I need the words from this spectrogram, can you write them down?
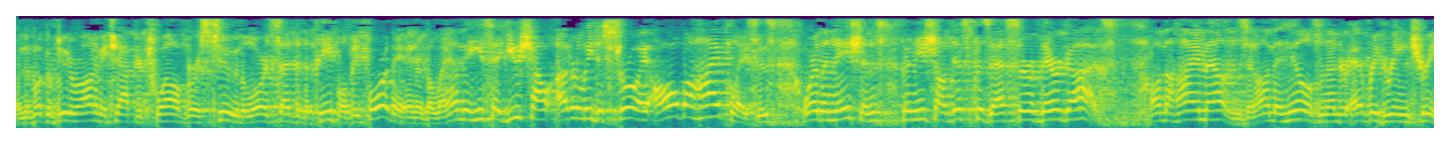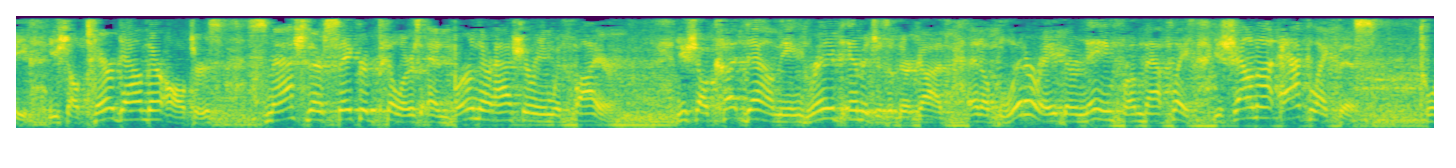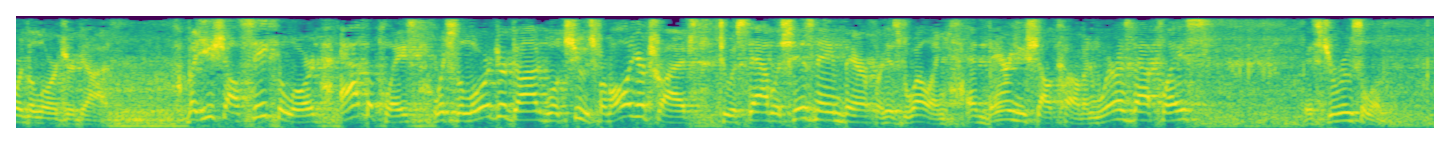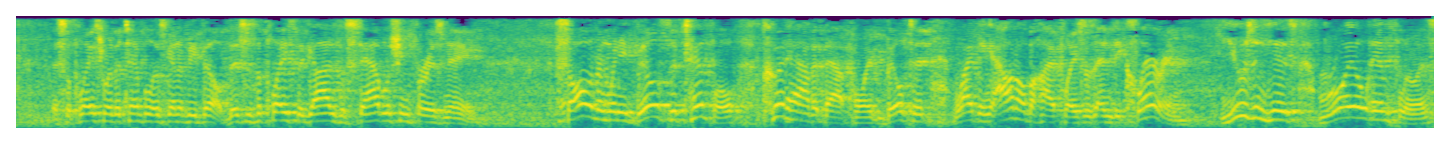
In the book of Deuteronomy, chapter 12, verse 2, the Lord said to the people before they entered the land, He said, You shall utterly destroy all the high places where the nations whom you shall dispossess serve their gods. On the high mountains and on the hills and under every green tree. You shall tear down their altars, smash their sacred pillars, and burn their asherim with fire. You shall cut down the engraved images of their gods and obliterate their name from that place. You shall not act like this toward the Lord your God. But you shall seek the Lord at the place which the Lord your God will choose from all your tribes to establish his name there for his dwelling, and there you shall come. And where is that place? It's Jerusalem. It's the place where the temple is going to be built. This is the place that God is establishing for his name. Solomon, when he builds the temple, could have at that point built it, wiping out all the high places and declaring, using his royal influence,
